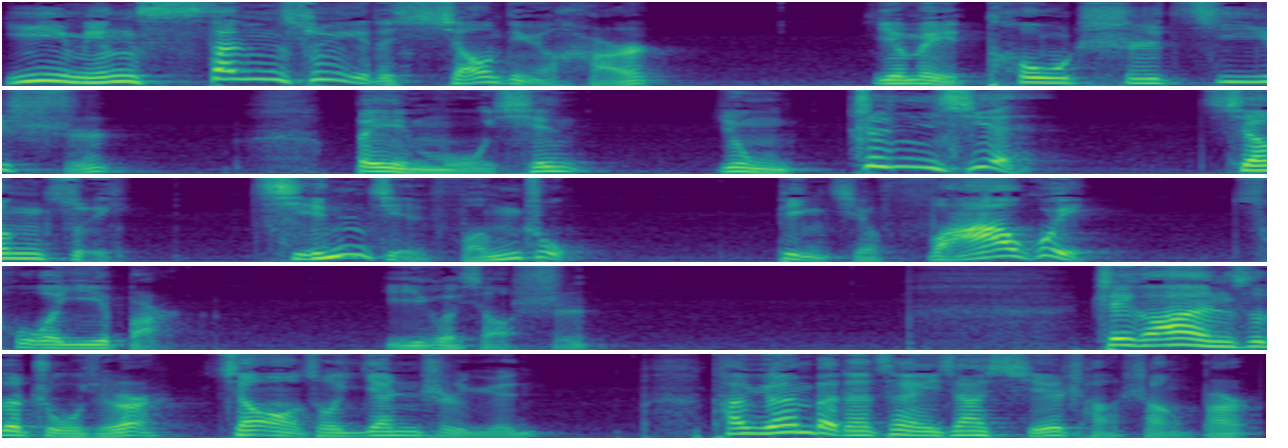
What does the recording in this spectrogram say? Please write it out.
一名三岁的小女孩，因为偷吃鸡食，被母亲用针线将嘴紧紧缝住，并且罚跪搓衣板一个小时。这个案子的主角叫做燕志云，她原本呢在一家鞋厂上班，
